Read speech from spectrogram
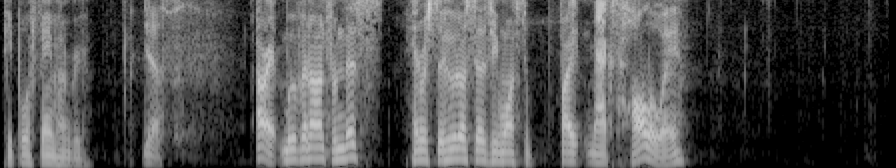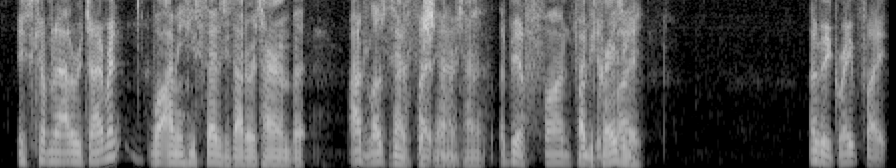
People are fame hungry. Yes. All right, moving on from this. Henry Cejudo says he wants to fight Max Holloway. He's coming out of retirement. Well, I mean, he says he's out of retirement, but I'd love to see not a fight, officially out of Max. retirement. That'd be a fun. Fight. That'd be crazy. fight. That'd be a great fight.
